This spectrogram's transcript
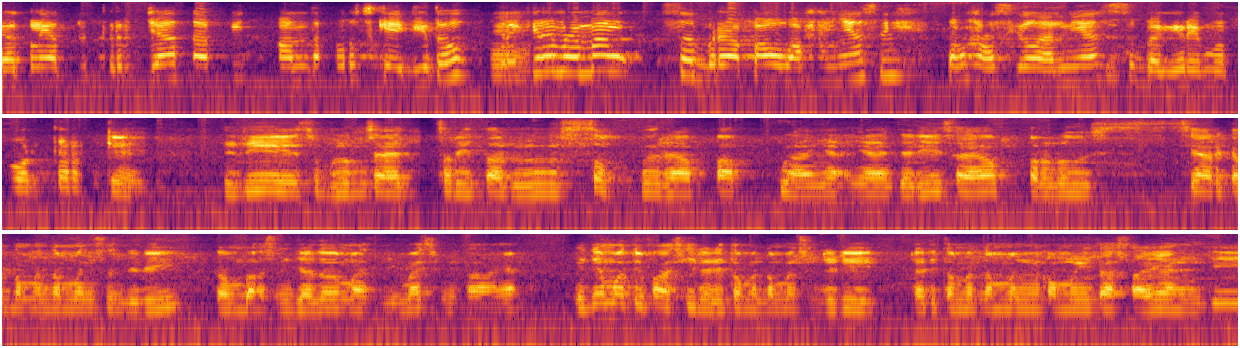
udah kelihatan kerja tapi mantap terus kayak gitu. Kira-kira memang seberapa wahnya sih penghasilannya sebagai remote worker? Oke, jadi sebelum saya cerita dulu seberapa banyaknya, jadi saya perlu share ke teman-teman sendiri, ke Mbak Senja atau Mas Dimas misalnya. Ini motivasi dari teman-teman sendiri, dari teman-teman komunitas saya yang di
